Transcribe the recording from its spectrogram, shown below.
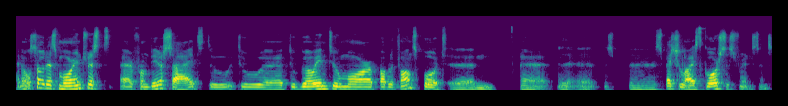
and also there's more interest uh, from their side to to uh, to go into more public transport um, uh, uh, specialized courses, for instance.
